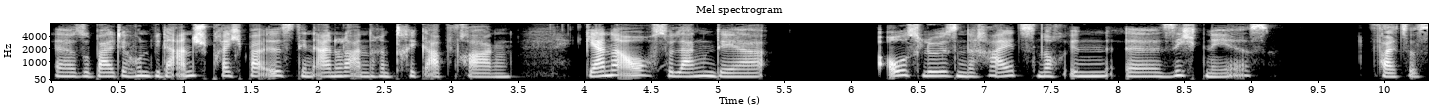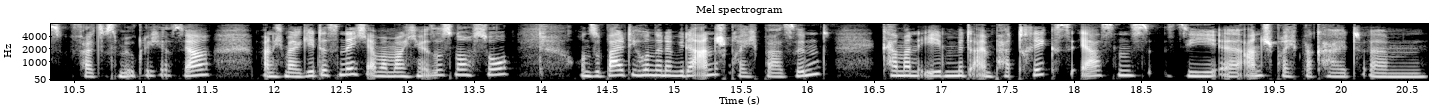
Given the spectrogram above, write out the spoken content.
äh, sobald der Hund wieder ansprechbar ist, den ein oder anderen Trick abfragen. Gerne auch, solange der auslösende Reiz noch in äh, Sichtnähe ist. Falls es, falls es möglich ist, ja. Manchmal geht es nicht, aber manchmal ist es noch so. Und sobald die Hunde dann wieder ansprechbar sind, kann man eben mit ein paar Tricks erstens die äh, Ansprechbarkeit ähm,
